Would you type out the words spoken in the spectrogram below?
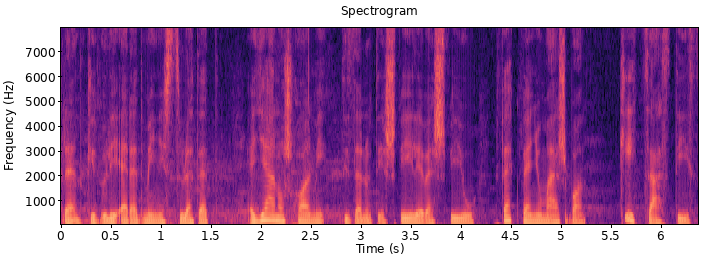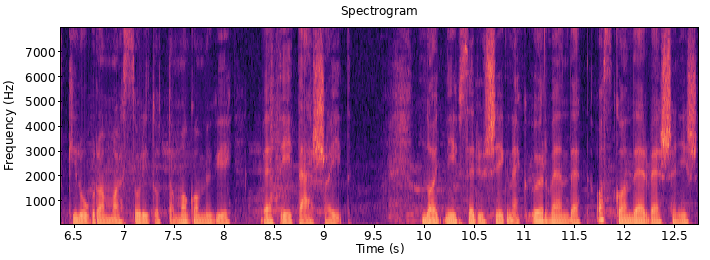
Rendkívüli eredmény is született. Egy János Halmi, 15 és fél éves fiú fekvenyomásban 210 kg-mal szorította maga mögé vetétársait. Nagy népszerűségnek örvendett a Skander verseny is,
